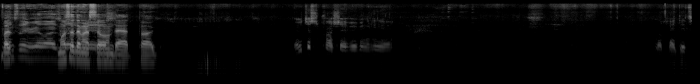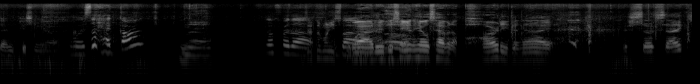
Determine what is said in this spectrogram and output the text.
But Once they realize most of them it are still on that bug. We just crush everything here. Look at this and piss me off. Was the head gone? No. No, for the. Is that the one you bug. Wow, dude, this Oh. anthill's having a party tonight. They're so psyched.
